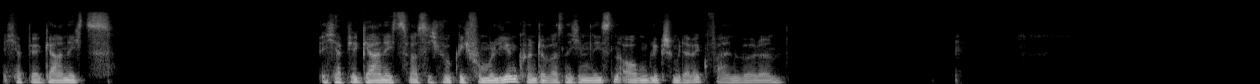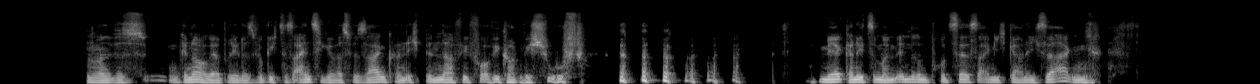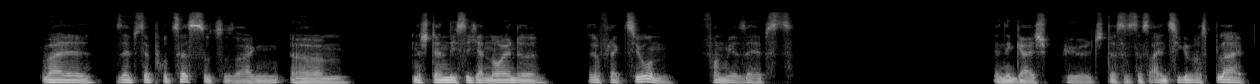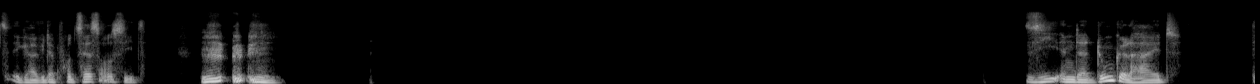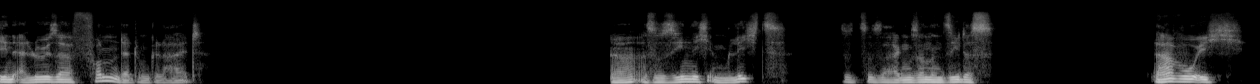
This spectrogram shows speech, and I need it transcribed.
Ich habe hier gar nichts, ich habe hier gar nichts, was ich wirklich formulieren könnte, was nicht im nächsten Augenblick schon wieder wegfallen würde. Das, genau, Gabriel, das ist wirklich das Einzige, was wir sagen können. Ich bin nach wie vor, wie Gott mich schuf. Mehr kann ich zu meinem inneren Prozess eigentlich gar nicht sagen weil selbst der Prozess sozusagen ähm, eine ständig sich erneuernde Reflexion von mir selbst in den Geist spült. Das ist das Einzige, was bleibt, egal wie der Prozess aussieht. Sieh in der Dunkelheit den Erlöser von der Dunkelheit. Ja, also sieh nicht im Licht sozusagen, sondern sieh das da, wo ich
